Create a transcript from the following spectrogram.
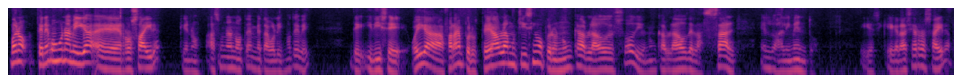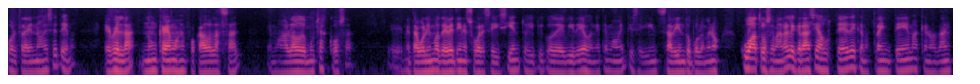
Bueno, tenemos una amiga, eh, Rosaira, que nos hace una nota en Metabolismo TV y dice, oiga, Frank, pero usted habla muchísimo, pero nunca ha hablado del sodio, nunca ha hablado de la sal en los alimentos. Y así que gracias, Rosaira, por traernos ese tema. Es verdad, nunca hemos enfocado la sal, hemos hablado de muchas cosas, eh, Metabolismo TV tiene sobre 600 y pico de videos en este momento y seguir saliendo por lo menos cuatro semanales. Gracias a ustedes que nos traen temas, que nos dan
